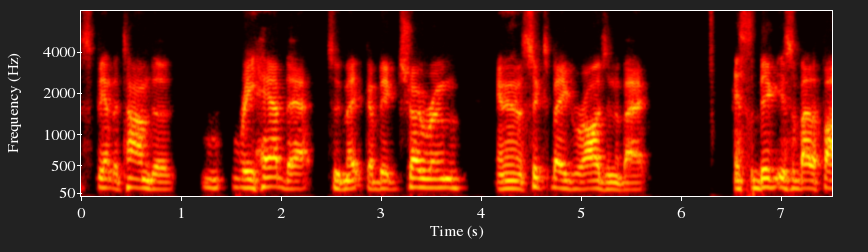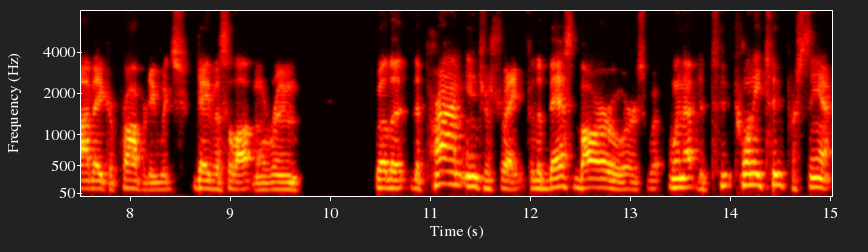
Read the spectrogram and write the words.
spent the time to rehab that to make a big showroom and then a six bay garage in the back. It's a big, it's about a five acre property, which gave us a lot more room well, the, the prime interest rate for the best borrowers went up to 22%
